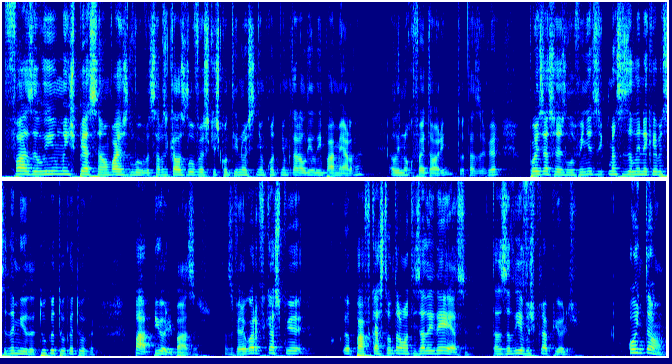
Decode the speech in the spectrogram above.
Faz ali uma inspeção, vais de luva. Sabes aquelas luvas que as continuas tinham quando tinham que estar ali a limpar a merda? ali no refeitório, tu estás a ver, pões essas luvinhas e começas ali na cabeça da miúda, tuca, tuca, tuca. Pá, piolho, basas. Estás a ver? Agora que ficaste, pá, ficaste tão traumatizado, a ideia é essa. Estás ali a vasculhar piolhos. Ou então,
